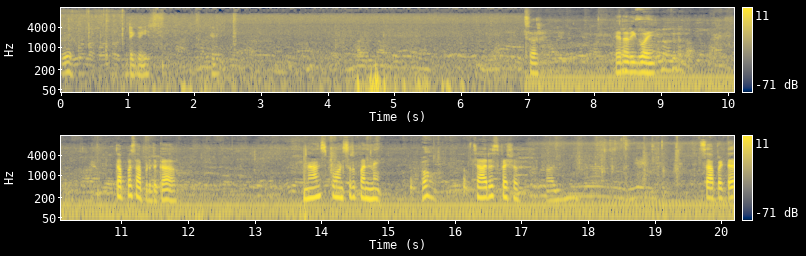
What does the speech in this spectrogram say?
കഴിക്കട്ടെ ഗൈസ് சார் வேற ஆர் யூ கோயிங் கப்பை சாப்பிடுறதுக்கா நான் ஸ்பான்சர் பண்ணேன் சாரு ஸ்பெஷல் സാപ്പിട്ട്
